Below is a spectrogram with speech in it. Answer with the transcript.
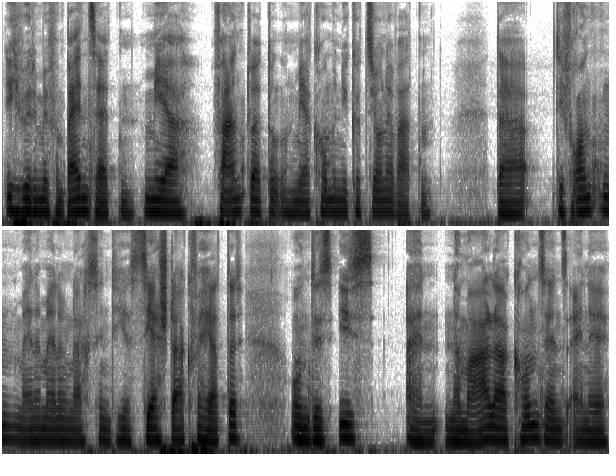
ich würde mir von beiden Seiten mehr Verantwortung und mehr Kommunikation erwarten. Da die Fronten meiner Meinung nach sind hier sehr stark verhärtet und es ist ein normaler Konsens, eine,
